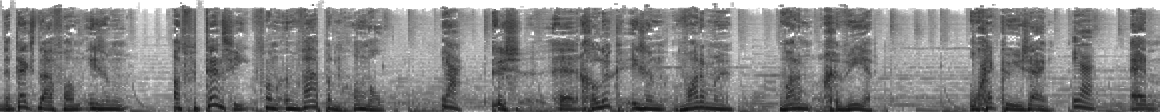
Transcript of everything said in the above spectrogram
de tekst daarvan is een advertentie van een wapenhandel. Ja. Dus eh, geluk is een warme, warm geweer. Hoe gek kun je zijn? Ja. En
